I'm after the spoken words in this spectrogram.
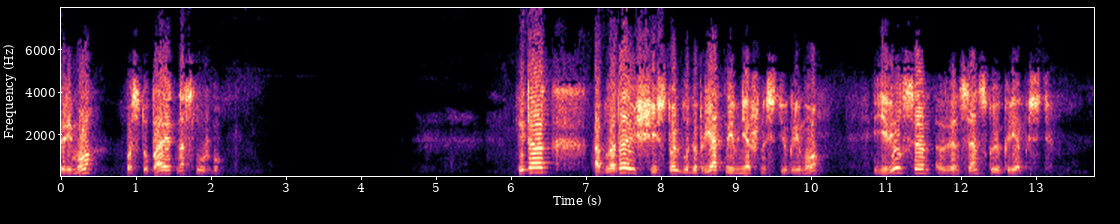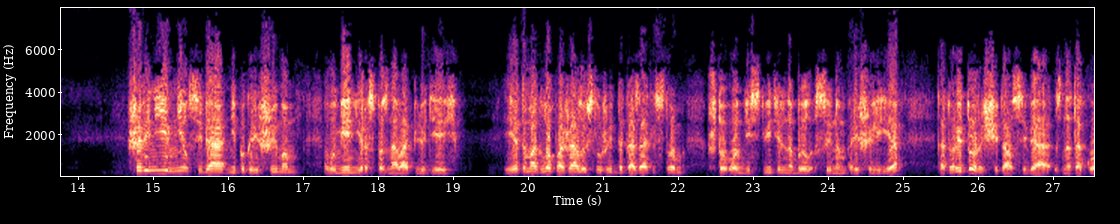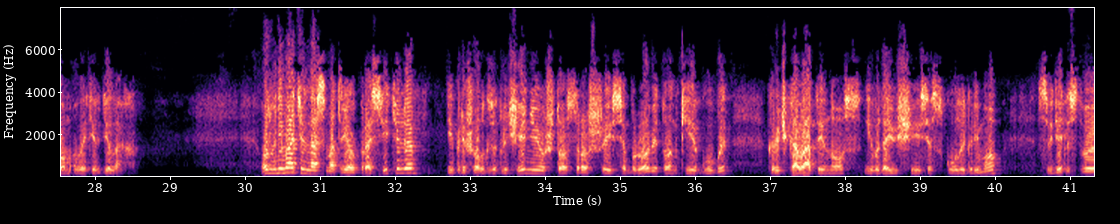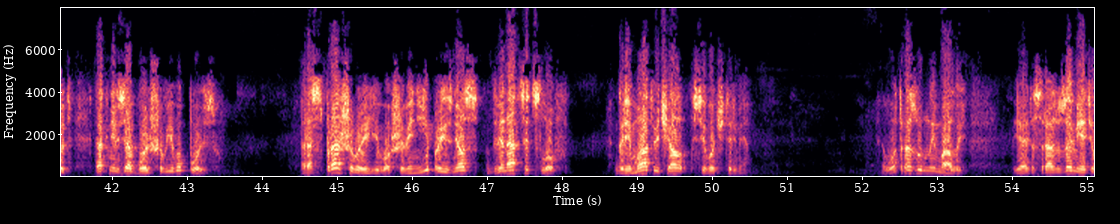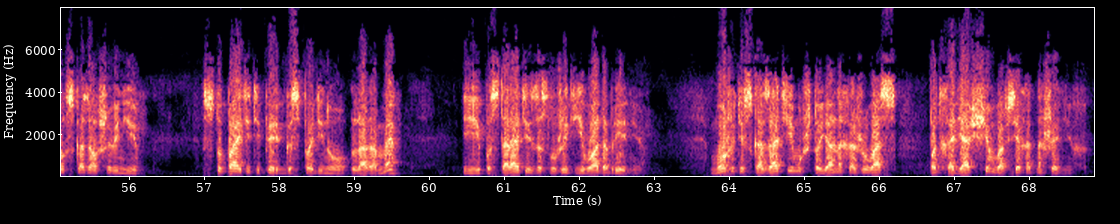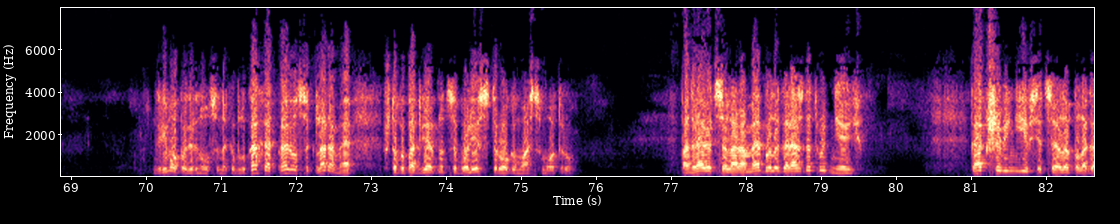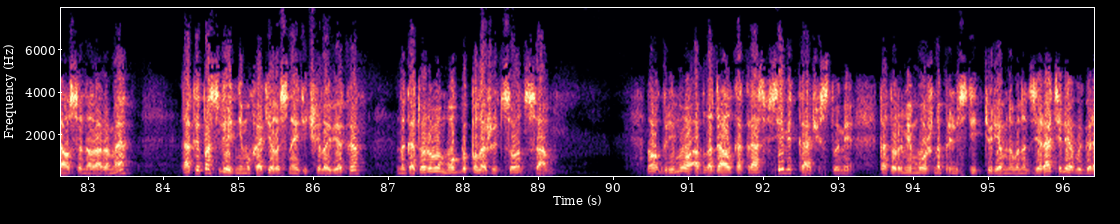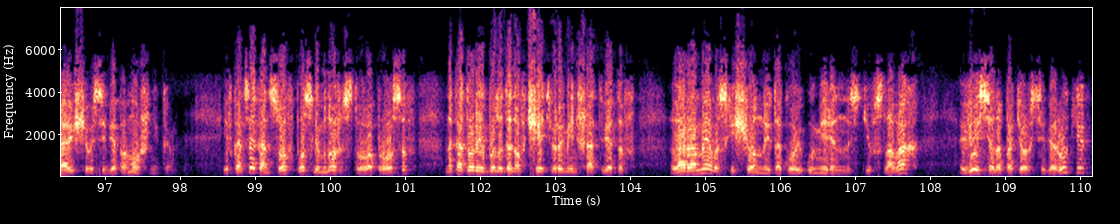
Гримо поступает на службу. Итак, обладающий столь благоприятной внешностью Гримо явился в Венсенскую крепость. Шавиньи мнил себя непогрешимым в умении распознавать людей, и это могло, пожалуй, служить доказательством, что он действительно был сыном Ришелье, который тоже считал себя знатоком в этих делах. Он внимательно осмотрел просителя и пришел к заключению, что сросшиеся брови, тонкие губы, крючковатый нос и выдающиеся скулы гримо свидетельствуют как нельзя больше в его пользу. Расспрашивая его, Шевиньи произнес двенадцать слов. Гримо отвечал всего четырьмя. «Вот разумный малый. Я это сразу заметил», — сказал Шевиньи. «Ступайте теперь к господину Лараме и постарайтесь заслужить его одобрение. Можете сказать ему, что я нахожу вас подходящим во всех отношениях. Гримо повернулся на каблуках и отправился к Лараме, чтобы подвергнуться более строгому осмотру. Понравиться Лараме было гораздо трудней. Как Шевиньи всецело полагался на Лараме, так и последнему хотелось найти человека, на которого мог бы положиться он сам. Но Гримо обладал как раз всеми качествами, которыми можно прельстить тюремного надзирателя, выбирающего себе помощника — и в конце концов, после множества вопросов, на которые было дано в четверо меньше ответов, Лараме, восхищенный такой умеренностью в словах, весело потер себе руки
